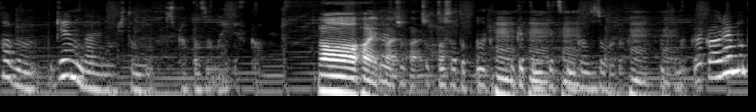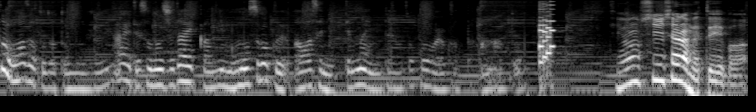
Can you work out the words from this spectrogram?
多分現代の人の着方じゃないですか。ああはいはいはいちょちょっとしたとこなんかうんポケットの手つきの感じとかが。うんなんとなくだからあれも多分わざとだと思うんですよね。あえてその時代感にものすごく合わせにいってないみたいなところが良かったかなと。ティモシー・シャラメといえば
